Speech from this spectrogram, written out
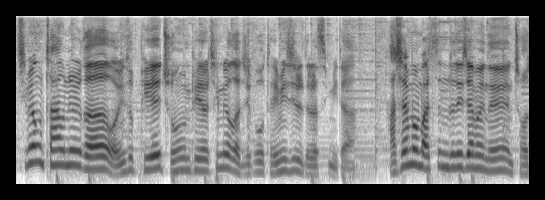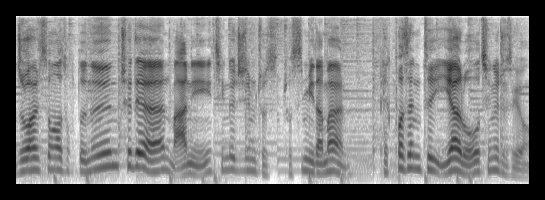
치명타 확률과 원소 피해, 주문 피해를 챙겨가지고 데미지를 늘렸습니다. 다시 한번 말씀드리자면은 저주 활성화 속도는 최대한 많이 챙겨주시면 좋, 좋습니다만 100% 이하로 챙겨주세요.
